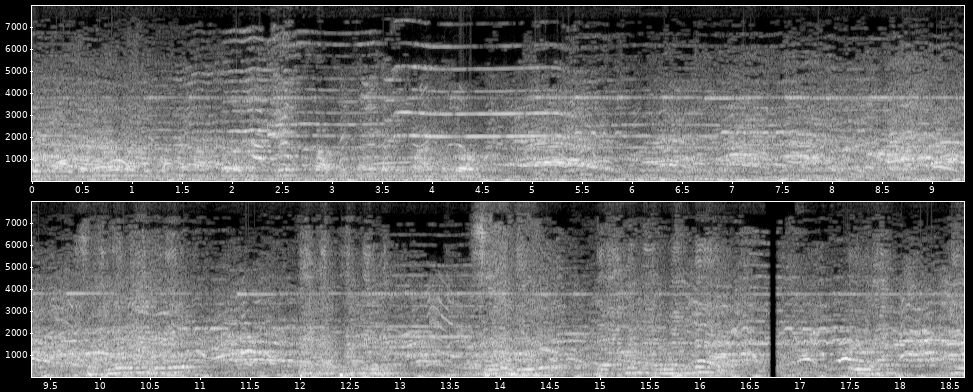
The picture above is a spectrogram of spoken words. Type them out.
บุญตาจแล้วก็ถึงสังฆทานเปิดเรื่อภาพที่ไหนก็มีมาบุญโยมสามยกนะทีนี้ไปกับทางนี้ครับเสือหิวแดงน้ำเงินเวนเดอร์ตูครับยี่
